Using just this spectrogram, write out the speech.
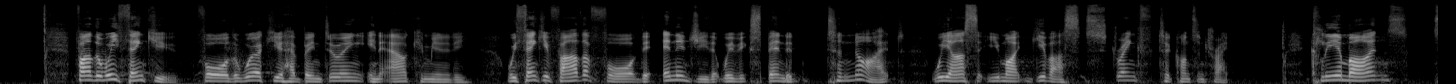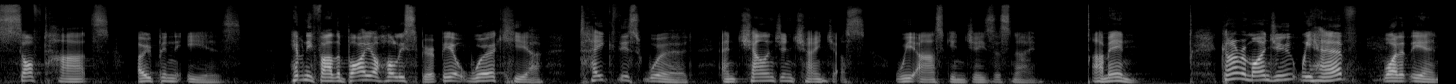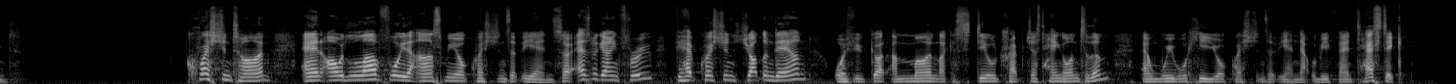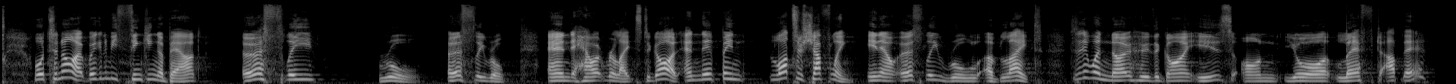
Father, we thank you for the work you have been doing in our community. We thank you, Father, for the energy that we've expended tonight. We ask that you might give us strength to concentrate, clear minds, soft hearts, open ears. Heavenly Father, by your Holy Spirit, be at work here. Take this word and challenge and change us we ask in Jesus' name. Amen. Can I remind you, we have what at the end? Question time, and I would love for you to ask me your questions at the end. So, as we're going through, if you have questions, jot them down, or if you've got a mind like a steel trap, just hang on to them, and we will hear your questions at the end. That would be fantastic. Well, tonight we're going to be thinking about earthly rule, earthly rule, and how it relates to God. And there have been lots of shuffling in our earthly rule of late. Does anyone know who the guy is on your left up there?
